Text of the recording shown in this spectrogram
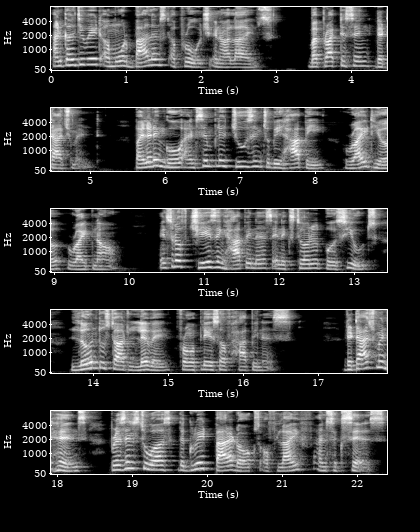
and cultivate a more balanced approach in our lives? By practicing detachment, by letting go and simply choosing to be happy right here, right now. Instead of chasing happiness in external pursuits, learn to start living from a place of happiness. Detachment hence presents to us the great paradox of life and success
